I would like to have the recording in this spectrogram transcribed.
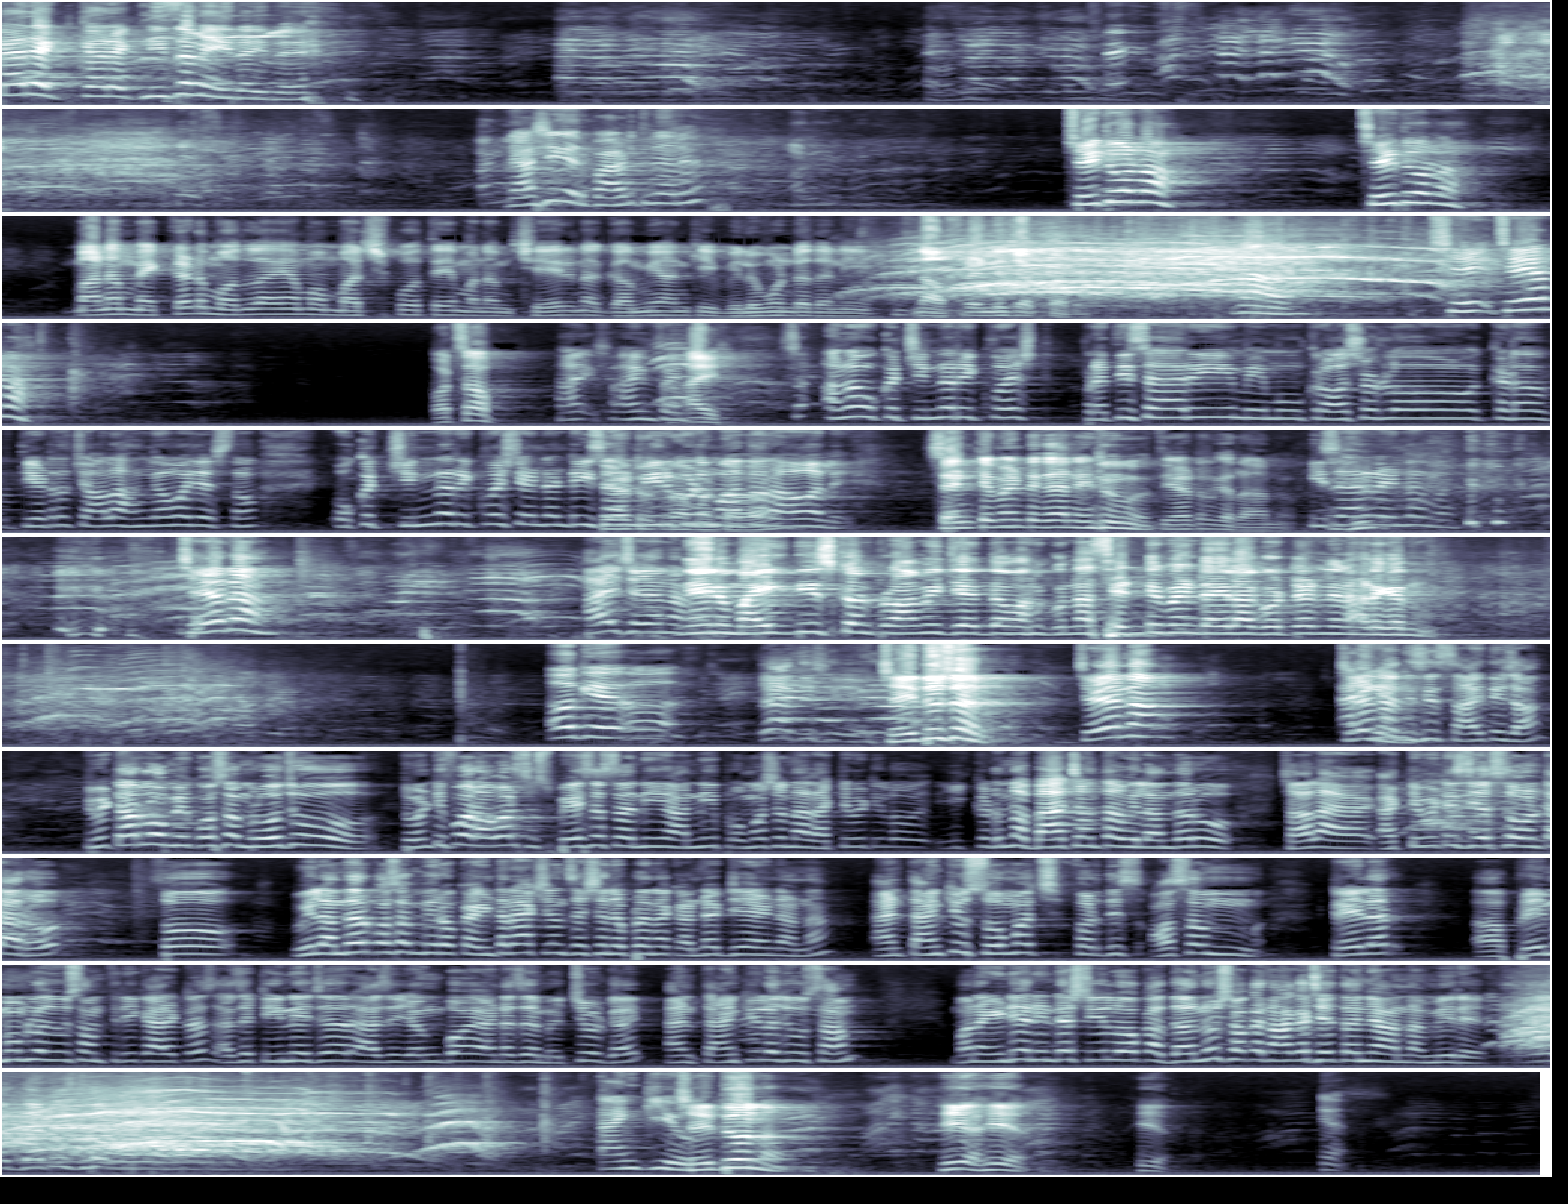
correct correct నిజమే ఇదైతే రాశి గారు పాడుతున్నారా? చైతు అన్న చైతు అన్న. మనం ఎక్కడ మొదలయ్యామో మర్చిపోతే మనం చేరిన గమ్యానికి విలువ ఉండదని నా ఫ్రెండ్ చెప్పాడు. చేయన్న వాట్సాప్. అన్న ఒక చిన్న రిక్వెస్ట్ ప్రతిసారి మేము క్రాస్ రోడ్లో ఇక్కడ థియేటర్ చాలా హంగామా చేస్తాం. ఒక చిన్న రిక్వెస్ట్ ఏంటంటే ఈసారి మీరు కూడా మాతో రావాలి. సెంటిమెంట్గా నేను థియేటర్కి రాను. ఈసారి రండి అన్న చేయనా హాయ్ చేయనా నేను మైక్ తీసుకొని ప్రామిస్ చేద్దాం అనుకున్నా సెంటిమెంట్ డైలాగ్ కొట్టాడు నేను అడగను. Okay Chaitu sir. చేయన్నా చేయన్నా అడిగాను. దిస్ ఇస్ సాయి తేజ ట్విట్టర్లో మీకోసం రోజు ట్వంటీ ఫోర్ అవర్స్ స్పేసెస్ అని అన్ని ప్రమోషనల్ యాక్టివిటీలో ఇక్కడున్న బ్యాచ్ అంతా వీళ్ళందరూ చాలా యాక్టివిటీస్ చేస్తూ ఉంటారు. సో వీళ్ళందరి కోసం మీరు ఒక ఇంటరాక్షన్ సెషన్ ఎప్పుడైనా కండక్ట్ చేయండి అన్న. And thank you so much for this awesome trailer. ప్రేమంలో చూసాం three characters as a teenager as a young boy and as a matured guy. And thank యూలో చూసాం. మన ఇండియన్ ఇండస్ట్రీలో ఒక ధనుష్ ఒక నాగ చైతన్య అన్న మీరే. That is thank you here here.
